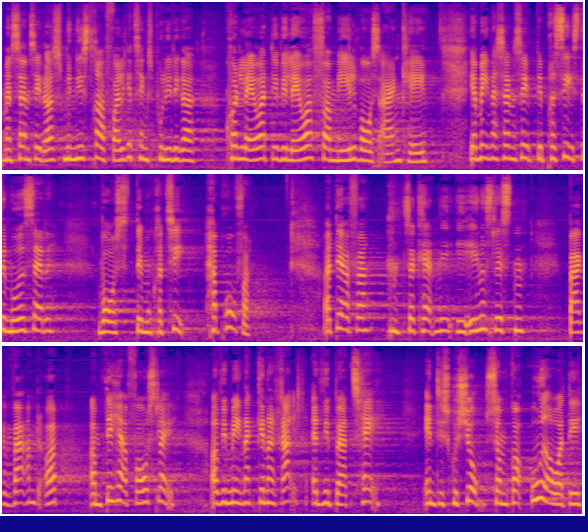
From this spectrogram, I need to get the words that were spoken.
men sådan set også ministre og folketingspolitikere, kun laver det, vi laver for at male vores egen kage. Jeg mener sådan set, det er præcis det modsatte, vores demokrati har brug for. Og derfor så kan vi i enhedslisten bakke varmt op om det her forslag, og vi mener generelt, at vi bør tage en diskussion, som går ud over det,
